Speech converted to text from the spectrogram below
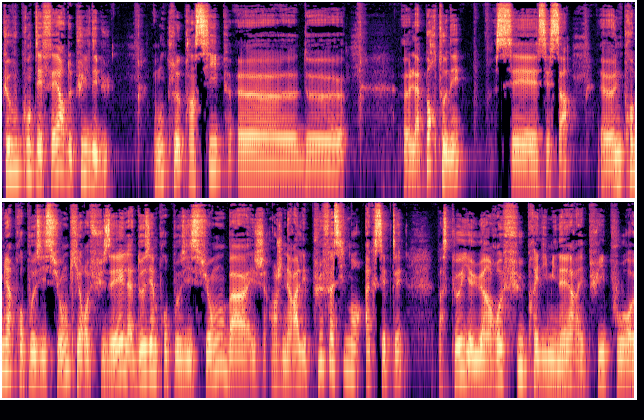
que vous comptez faire depuis le début. Donc le principe euh, de euh, la porte au nez, c'est ça. Euh, une première proposition qui est refusée. La deuxième proposition, bah, en général, est plus facilement acceptée parce qu'il y a eu un refus préliminaire et puis pour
